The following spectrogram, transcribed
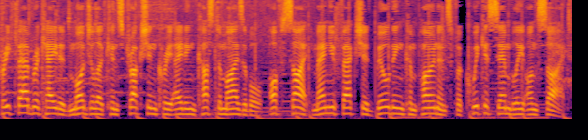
prefabricated modular construction creating customizable, off-site manufactured building components for quick assembly on site.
